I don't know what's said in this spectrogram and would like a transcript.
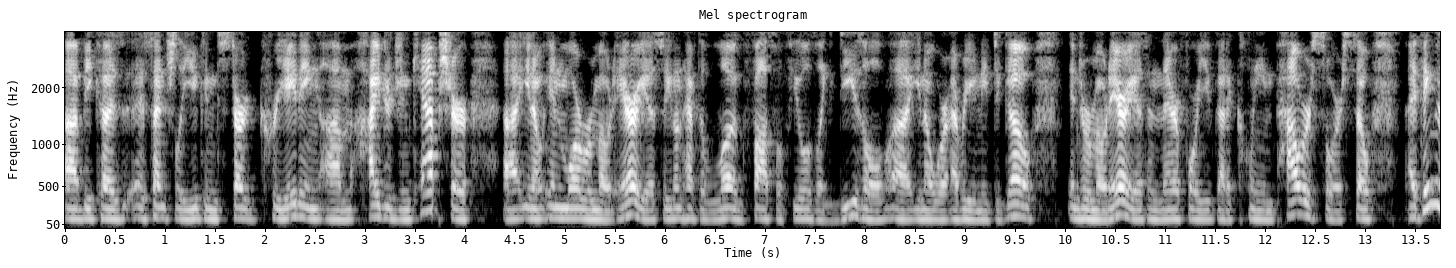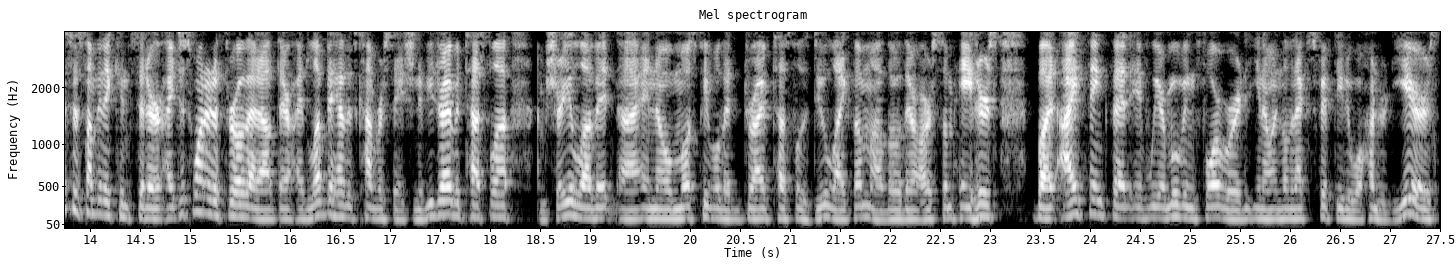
uh, because essentially you can start creating um, hydrogen capture, uh, you know, in more remote areas. So you don't have to lug fossil fuels like diesel, uh, you know, wherever you need to go into remote areas, and therefore you've got a clean power source. So I think this is something to consider. I just wanted to throw that out there. I'd love to have this conversation. If you drive a Tesla, I'm sure you love it. Uh, I know most people that drive Teslas do like them, although there are some haters. But I think that if we are moving forward, you know, in the next 50 to 100 years,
